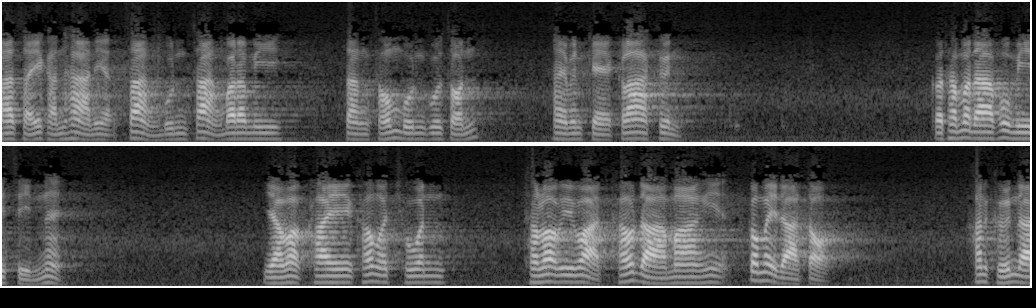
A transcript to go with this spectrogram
อาศัยขันห้าเนี่ย สร้างบุญสร้างบารมี สั่งสมบุญกุศล ให้มันแก่กล้าขึ้น ก็ธรรมดาผู้มีศีลเนี่ยอย่าว่าใครเขามาชวนทะเลาะวิวาทเขาด่ามาเงี้ยก็ไม่ด่าตอบขันขืนด่า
